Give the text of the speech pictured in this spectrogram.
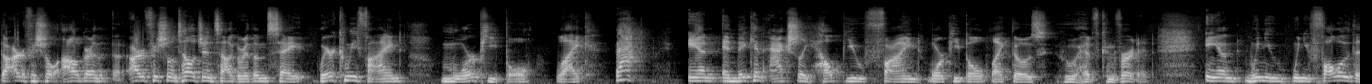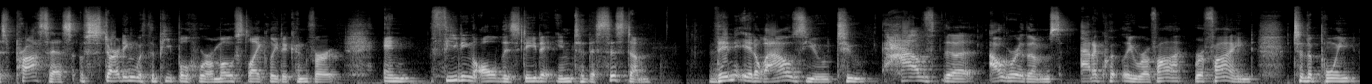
the artificial algorithm, artificial intelligence algorithms say, where can we find more people like that? And, and they can actually help you find more people like those who have converted. And when you when you follow this process of starting with the people who are most likely to convert and feeding all this data into the system, then it allows you to have the algorithms adequately refi- refined to the point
